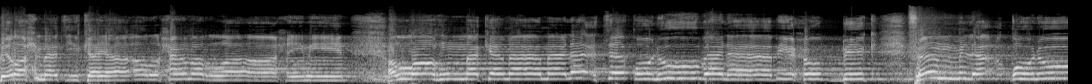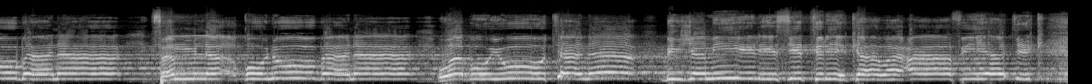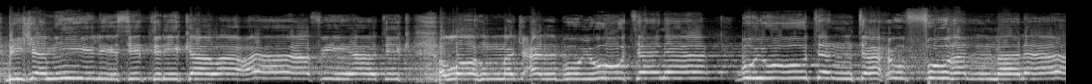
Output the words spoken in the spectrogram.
برحمتك يا أرحم الراحمين. اللهم كما ملأت قلوبنا بحبك فاملأ قلوبنا فاملأ قلوبنا وبيوتنا بجميل سترك وعافيتك بجميل سترك وعافيتك. اللهم اجعل بيوتنا بيوتا تحفها الملائكة.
